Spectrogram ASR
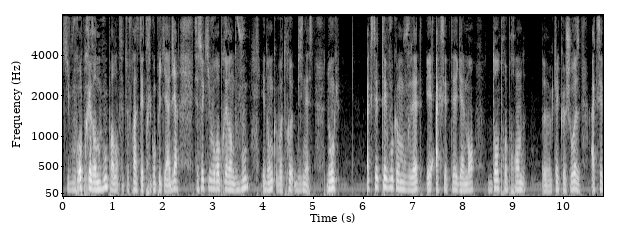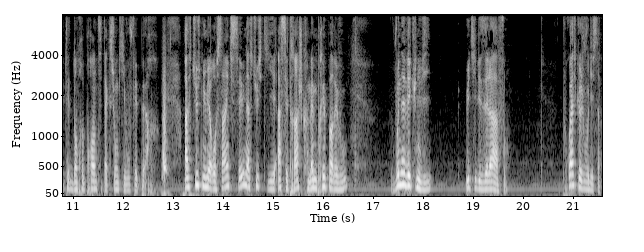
qui vous représente vous, pardon, cette phrase était très compliquée à dire, c'est ce qui vous représente vous et donc votre business. Donc, acceptez-vous comme vous êtes et acceptez également d'entreprendre euh, quelque chose, acceptez d'entreprendre cette action qui vous fait peur. Astuce numéro 5, c'est une astuce qui est assez trash quand même, préparez-vous. Vous n'avez qu'une vie, utilisez-la à fond. Pourquoi est-ce que je vous dis ça?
